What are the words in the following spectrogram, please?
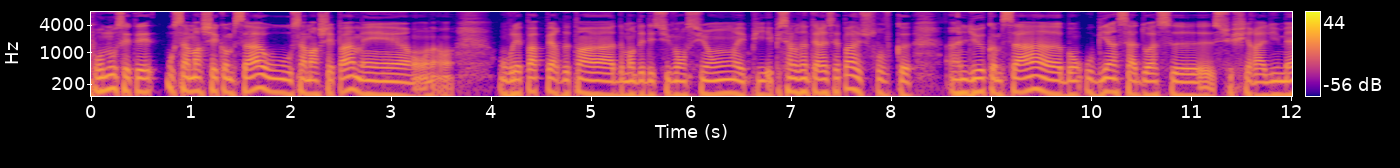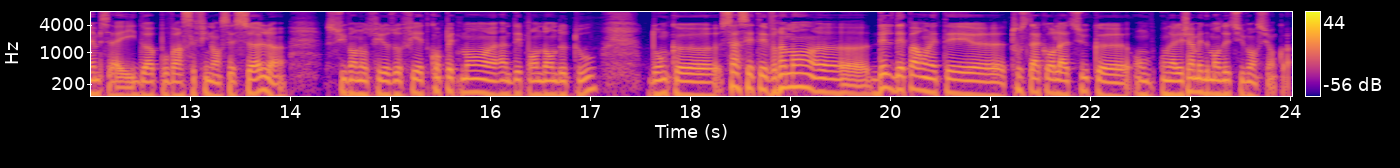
pour nous c'était où ça marchait comme ça ou ça marchait pas, mais on, on voulait pas perdre de temps à demander des subventions et puis et puis ça nous intéressait pas. Je trouve que un lieu comme ça, euh, bon, ou bien ça doit se suffire à lui-même, ça il doit pouvoir se financer seul, suivant notre philosophie, être complètement euh, indépendant de tout. Donc euh, ça c'était vraiment euh, dès le départ on était euh, tous d'accord là-dessus qu'on on n'allait jamais demander de subvention quoi.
